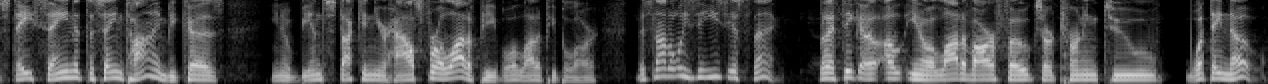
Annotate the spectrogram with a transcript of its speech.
stay sane at the same time because you know being stuck in your house for a lot of people, a lot of people are. It's not always the easiest thing. But I think a, you know a lot of our folks are turning to what they know.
